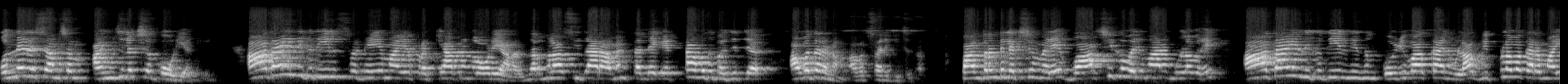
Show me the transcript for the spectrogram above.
ഒന്നേ ദശാംശം അഞ്ച് ലക്ഷം കോടിയാക്കി. ആദായ നികുതിയിൽ ശ്രദ്ധേയമായ പ്രഖ്യാപനങ്ങളോടെയാണ് നിർമ്മല സീതാരാമൻ തന്റെ എട്ടാമത് ബജറ്റ് അവതരണം അവസാനിപ്പിച്ചത്. പന്ത്രണ്ട് ലക്ഷം വരെ വാർഷിക വരുമാനമുള്ളവരെ ആദായ നികുതിയിൽ നിന്നും ഒഴിവാക്കാനുള്ള വിപ്ലവകരമായ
